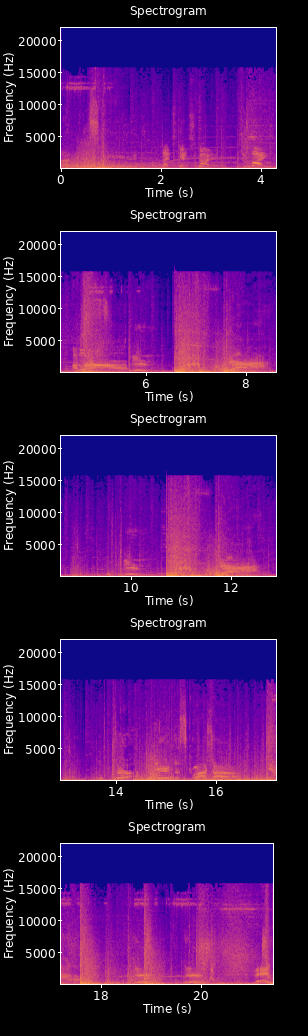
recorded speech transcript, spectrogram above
I'm scared. Let's get started! Fight! Hadouken! In the squasher! Then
